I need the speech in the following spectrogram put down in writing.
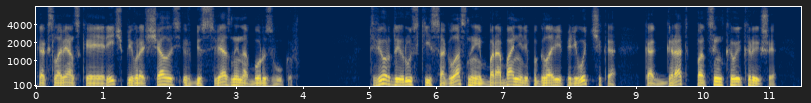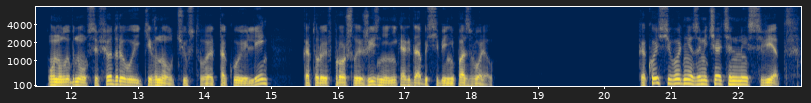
как славянская речь превращалась в бессвязный набор звуков. Твердые русские согласные барабанили по голове переводчика, как град по цинковой крыше. Он улыбнулся Федорову и кивнул, чувствуя такую лень, которую в прошлой жизни никогда бы себе не позволил. «Какой сегодня замечательный свет!»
